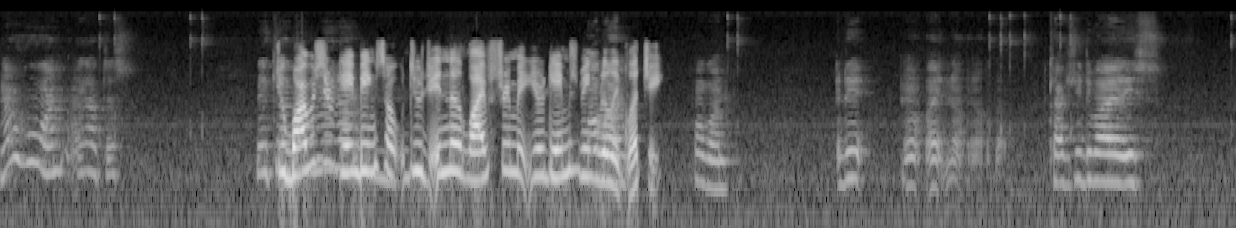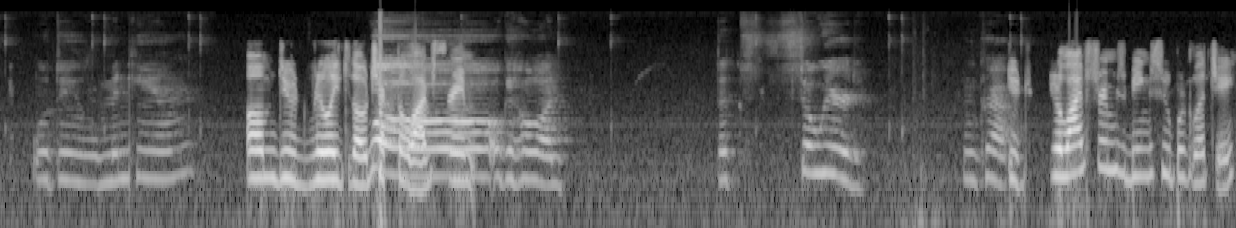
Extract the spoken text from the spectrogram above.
No, hold on, I got this. Dude, why was your game being so? Dude, in the live stream, it, your game's being really Okay. glitchy. Hold on. Edit. No, wait, no, no. Capture device. We'll do minicam. Um, dude, really though, check the live stream. Okay, hold on. That's so weird. Oh crap. Dude, your live stream's being super glitchy.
